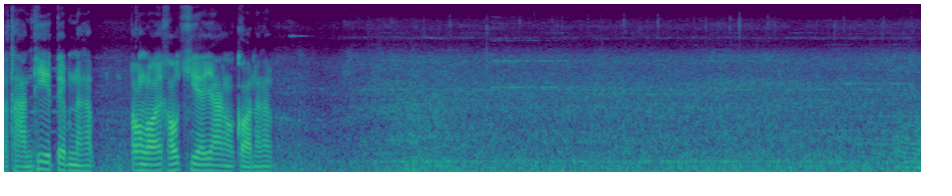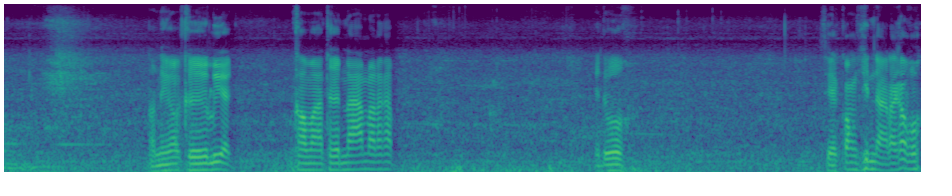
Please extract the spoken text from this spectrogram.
สถานที่เต็มนะครับ ต้องรอให้เขาเคลียร์ยางออกก่อนนะครับ อนนี้ก็คือเรียกเข้ามาเทินน้ำแล้วนะครับไปดู เสียกล้องคิดหนักนะครับผม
